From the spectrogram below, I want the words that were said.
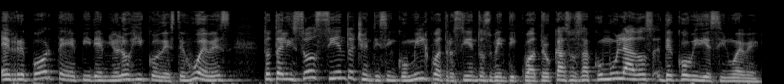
El reporte epidemiológico de este jueves totalizó 185.424 casos acumulados de COVID-19.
